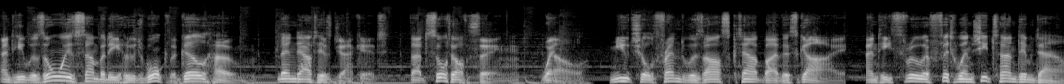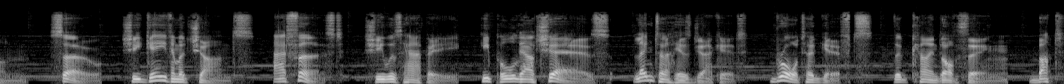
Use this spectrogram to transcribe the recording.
and he was always somebody who'd walk the girl home, lend out his jacket, that sort of thing. Well, mutual friend was asked out by this guy, and he threw a fit when she turned him down. So, she gave him a chance. At first, she was happy. He pulled out chairs, lent her his jacket, brought her gifts, that kind of thing. But,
